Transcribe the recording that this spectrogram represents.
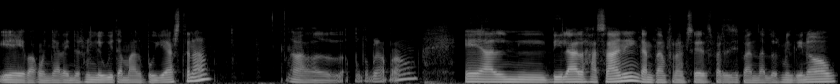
que va guanyar l'any 2018 amb el Pollastre, el, eh, el Bilal Hassani, cantant francès participant del 2019,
